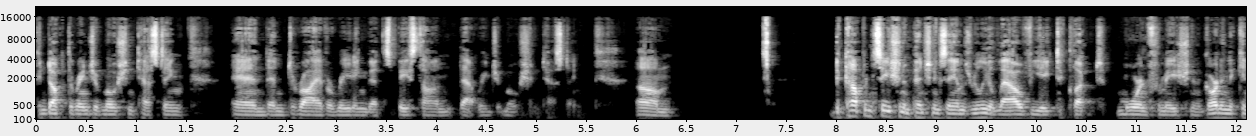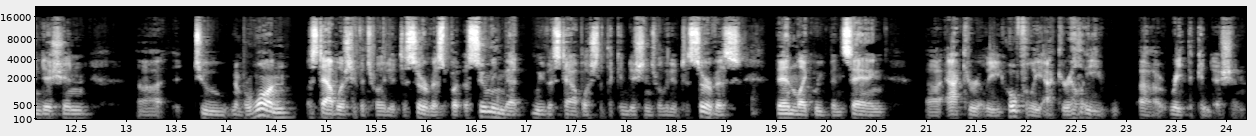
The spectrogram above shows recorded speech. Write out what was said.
conduct the range of motion testing, and then derive a rating that's based on that range of motion testing. Um, the compensation and pension exams really allow VA to collect more information regarding the condition uh, to, number one, establish if it's related to service. But assuming that we've established that the condition is related to service, then, like we've been saying, uh, accurately, hopefully accurately, uh, rate the condition.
